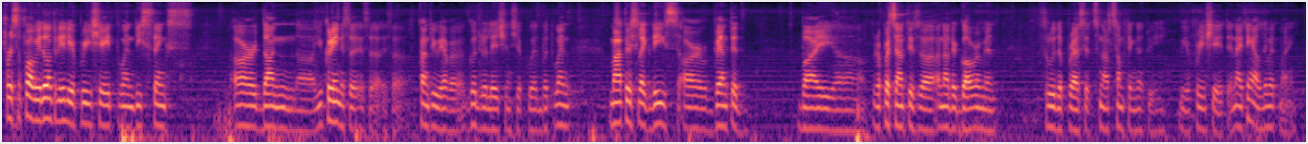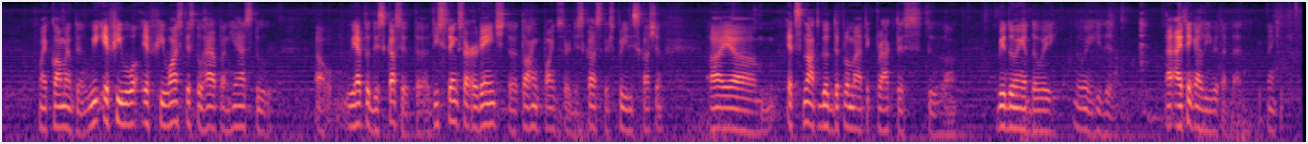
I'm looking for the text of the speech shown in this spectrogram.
first of all, we don't really appreciate when these things are done. Uh, Ukraine is a, is, a, is a country we have a good relationship with, but when matters like these are vented by uh, representatives of another government through the press, it's not something that we, we appreciate. And I think I'll limit my my comment. Uh, We, if he if he wants this to happen, he has to. Uh, we have to discuss it. Uh, these things are arranged. The talking points are discussed. There's pre-discussion. I. Um, it's not good diplomatic practice to uh, be doing it the way the way he did. I, I think I'll leave it at that. Thank you.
